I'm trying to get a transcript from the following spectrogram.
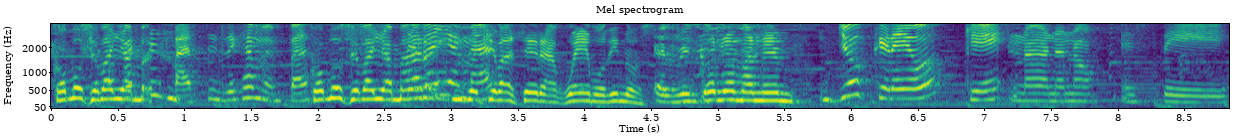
¿Cómo se va a llamar? Aparte es martes, déjame en paz. ¿Cómo se va a llamar? Se va a ¿Y de llamar- qué va a ser? A huevo, dinos. El rincón de Manems. Yo creo que. No, no, no. Este.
